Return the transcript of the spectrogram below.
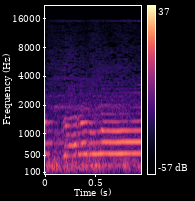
أكبر الله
